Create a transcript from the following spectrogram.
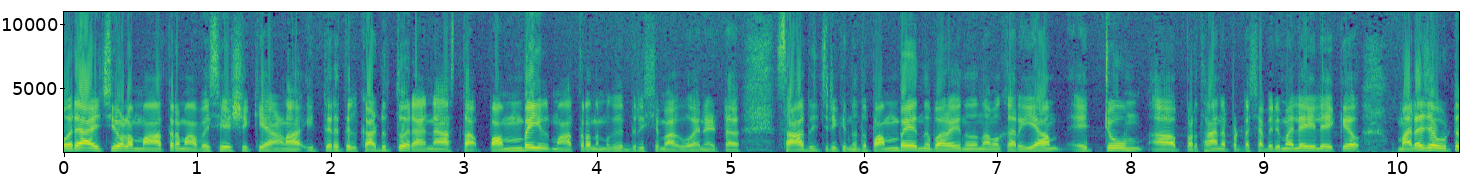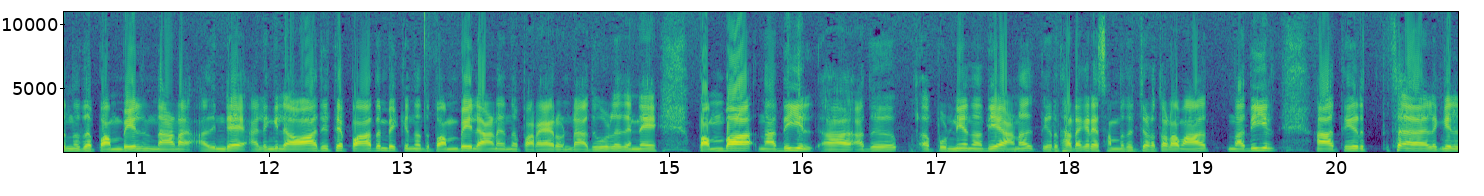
ഒരാഴ്ചയോളം മാത്രം അവശേഷിക്കുകയാണ് ഇത്തരത്തിൽ കടുത്തൊരു അനാസ്ഥ പമ്പയിൽ മാത്രം നമുക്ക് ദൃശ്യമാകുവാനായിട്ട് സാധിച്ചിരിക്കുന്നത്. പമ്പ എന്ന് പറയുന്നത് നമുക്കറിയാം ഏറ്റവും പ്രധാനപ്പെട്ട ശബരിമലയിലേക്ക് മല ചവിട്ടുന്നത് പമ്പയിൽ നിന്നാണ്. അതിന്റെ അല്ലെങ്കിൽ ആദ്യത്തെ പാദം വെക്കുന്നത് പമ്പയിലാണ് എന്ന് പറയാറുണ്ട്. അതുകൊണ്ട് തന്നെ പമ്പ നദിയിൽ അത് പുണ്യ നദിയാണ്. തീർത്ഥാടകരെ സംബന്ധിച്ചിടത്തോളം ആ നദിയിൽ തീർത്ഥ അല്ലെങ്കിൽ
